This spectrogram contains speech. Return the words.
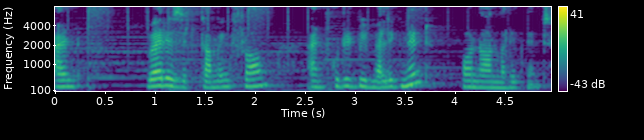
and where is it coming from and could it be malignant or non-malignant.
